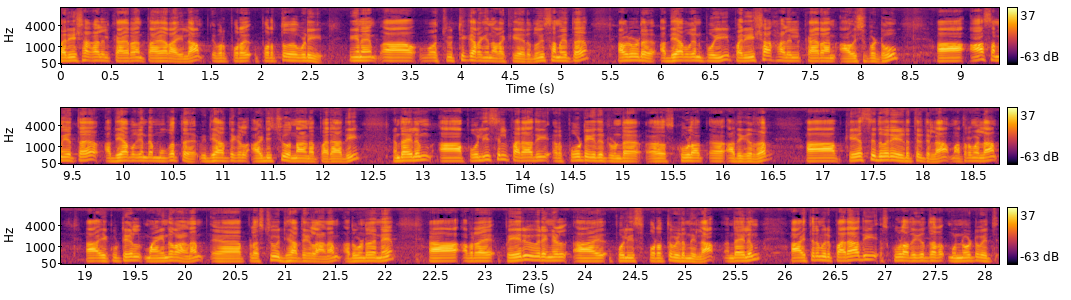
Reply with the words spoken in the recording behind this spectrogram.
പരീക്ഷാ ഹാളിൽ കയറാൻ തയ്യാറായില്ല. ഇവർ പുറത്തു പുറത്തുകൂടി ഇങ്ങനെ ചുറ്റിക്കറങ്ങി നടക്കുകയായിരുന്നു. ഈ സമയത്ത് അവരോട് അധ്യാപകൻ പോയി പരീക്ഷാ ഹാളിൽ കയറാൻ ആവശ്യപ്പെട്ടു. ആ, സമയത്ത് അധ്യാപകന്റെ മുഖത്ത് വിദ്യാർത്ഥികൾ അടിച്ചു എന്നാണ് പരാതി. എന്തായാലും പോലീസിൽ പരാതി റിപ്പോർട്ട് ചെയ്തിട്ടുണ്ട് സ്കൂൾ അധികൃതർ. കേസ് ഇതുവരെ എടുത്തിട്ടില്ല. മാത്രമല്ല ഈ കുട്ടികൾ മൈനറാണ് പ്ലസ് ടു വിദ്യാർത്ഥികളാണ്. അതുകൊണ്ട് തന്നെ അവരുടെ പേര് വിവരങ്ങൾ പോലീസ് പുറത്തുവിടുന്നില്ല എന്തായാലും ഇത്തരം ഇത്തരമൊരു പരാതി സ്കൂൾ അധികൃതർ മുന്നോട്ട് വെച്ച്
